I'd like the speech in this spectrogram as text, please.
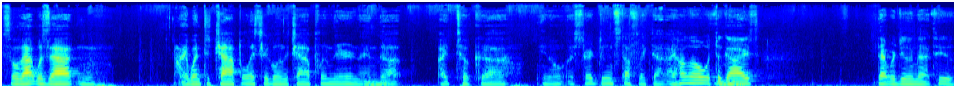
so that was that, and I went to chapel. I started going to chapel in there, and, and Mhm. uh, I took, uh, you know, I started doing stuff like that. I hung out with the Mhm. guys that were doing that too,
